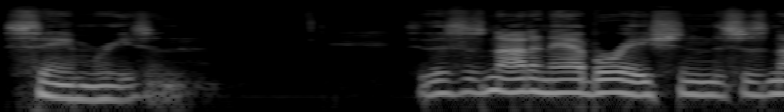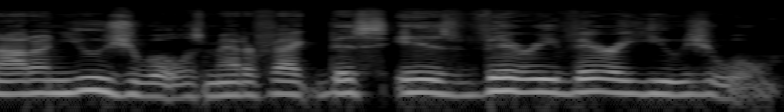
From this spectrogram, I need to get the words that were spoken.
same reason. So this is not an aberration. This is not unusual. As a matter of fact, this is very, very usual.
